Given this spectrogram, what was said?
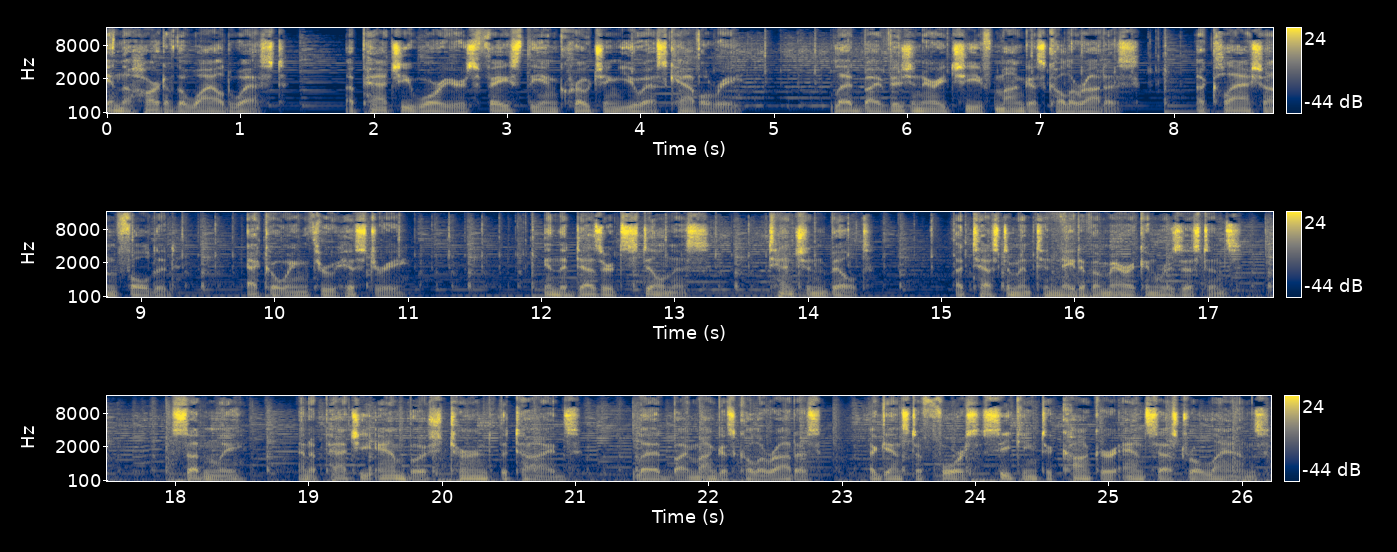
In the heart of the Wild West, Apache warriors faced the encroaching U.S. cavalry. Led by visionary chief Mangas Coloradas, a clash unfolded, echoing through history. In the desert's stillness, tension built, a testament to Native American resistance. Suddenly, an Apache ambush turned the tides, led by Mangas Coloradas, against a force seeking to conquer ancestral lands.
